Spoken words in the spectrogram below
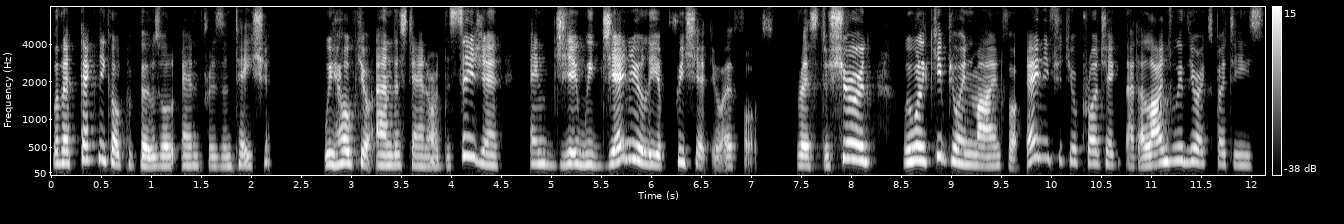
with a technical proposal and presentation. We hope you understand our decision and we genuinely appreciate your efforts. Rest assured, we will keep you in mind for any future project that aligns with your expertise.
